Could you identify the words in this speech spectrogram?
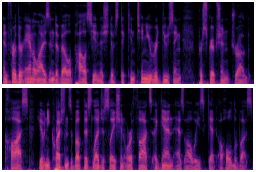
and further analyze and develop policy initiatives to continue reducing prescription drug costs. If you have any questions about this legislation or thoughts, again, as always, get a hold of us.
